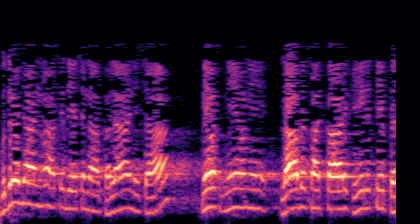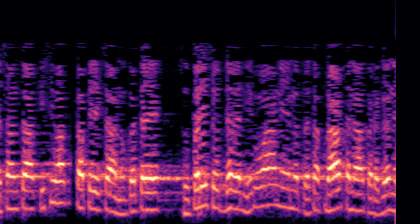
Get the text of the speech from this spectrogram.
බුදුරජාන් වහන්සේ දේශනා කළා නිසා මේවා මේවා මේ ලාභ සත්කාර කීර්තිය ප්‍රශංසා කිසිවක් අපේක්ෂා නොකොට සුපරිසුද්ධව නිර්වාණයම ප්‍රාර්ථනා කරගෙන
